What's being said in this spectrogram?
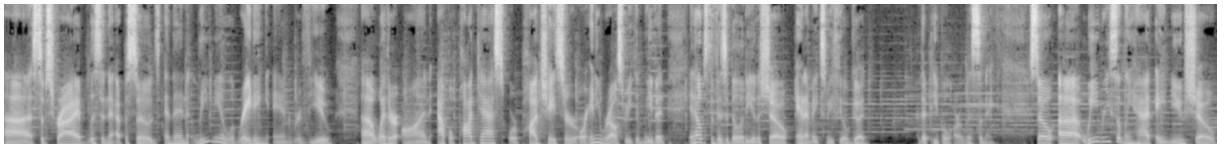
Uh, subscribe, listen to episodes, and then leave me a rating and review uh, whether on Apple Podcasts or Podchaser or anywhere else where you can leave it. It helps the visibility of the show and it makes me feel good that people are listening. So, uh, we recently had a new show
